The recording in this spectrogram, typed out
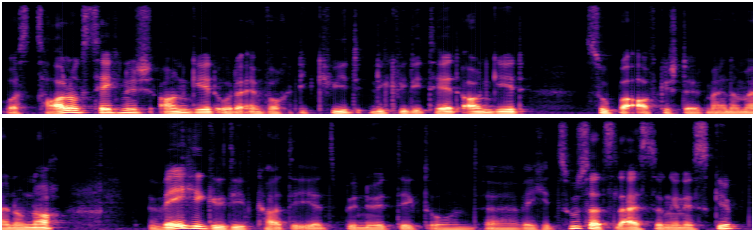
was zahlungstechnisch angeht oder einfach Liquid Liquidität angeht, super aufgestellt meiner Meinung nach. Welche Kreditkarte ihr jetzt benötigt und äh, welche Zusatzleistungen es gibt,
